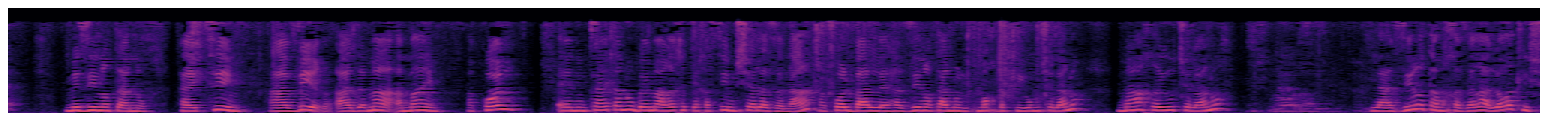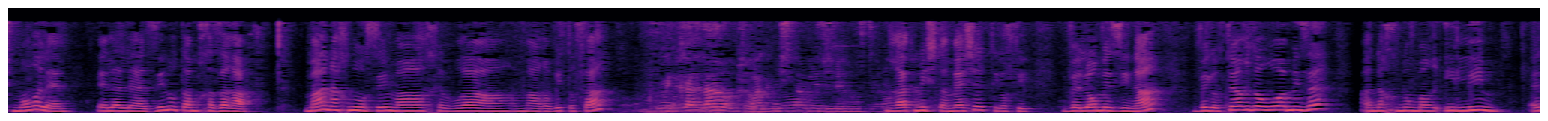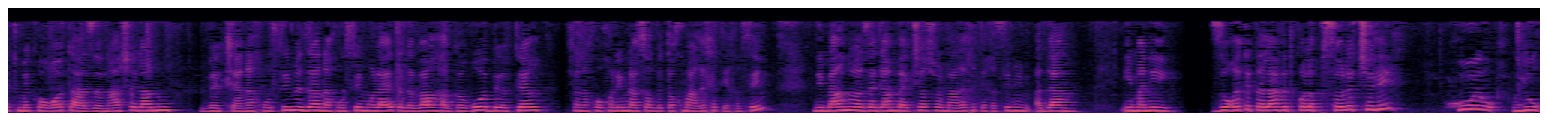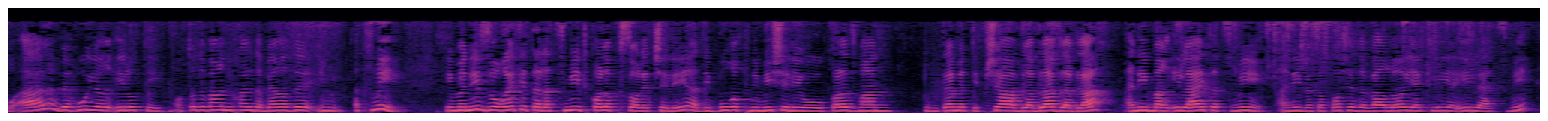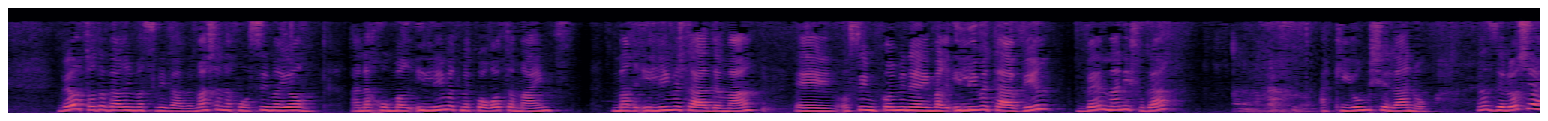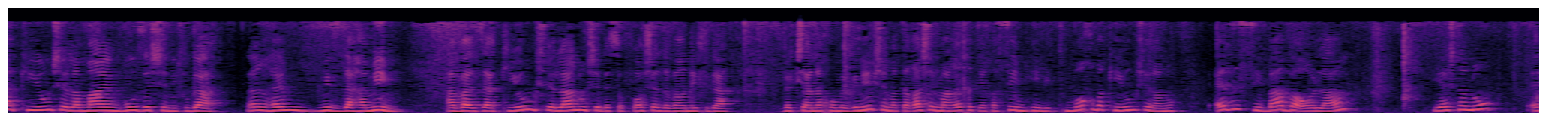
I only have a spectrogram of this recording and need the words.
מזין אותנו. העצים, האוויר, האדמה, המים, הכל אה, נמצא איתנו במערכת יחסים של הזנה, הכל בא להזין אותנו, לתמוך בקיום שלנו. מה האחריות שלנו? להזין אותם חזרה, לא רק לשמור עליהם, אלא להזין אותם חזרה. מה אנחנו עושים? מה החברה המערבית עושה? מקלה אותם. רק משתמשת. רק משתמשת, יופי. ולא מזינה. ויותר גרוע מזה, אנחנו מרעילים את מקורות ההזנה שלנו, וכשאנחנו עושים את זה, אנחנו עושים אולי את הדבר הגרוע ביותר שאנחנו יכולים לעשות בתוך מערכת יחסים. דיברנו על זה גם בהקשר של מערכת יחסים עם אדם. אם אני זורקת עליו את כל הפסולת שלי, הוא יורעל והוא ירעיל אותי. אותו דבר אני יכולה לדבר על זה עם עצמי. אם אני זורקת על עצמי את כל הפסולת שלי, הדיבור הפנימי שלי הוא כל הזמן טומטמת, טיפשה, בלה בלה בלה בלה, אני מרעילה את עצמי, אני בסופו של דבר לא אהיה כלי יעיל לעצמי. ואותו דבר עם הסביבה. ומה שאנחנו עושים היום, אנחנו מרעילים את מקורות המים, מרעילים את האדמה, אה, עושים כל מיני, מרעילים את האוויר, ומה נפגע? הקיום שלנו. זה לא שהקיום של המים הוא זה שנפגע, הם מזדהמים, אבל זה הקיום שלנו שבסופו של דבר נפגע. וכשאנחנו מבינים שמטרה של מערכת יחסים היא לתמוך בקיום שלנו, איזה סיבה בעולם יש לנו אה,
